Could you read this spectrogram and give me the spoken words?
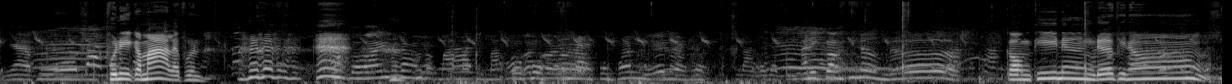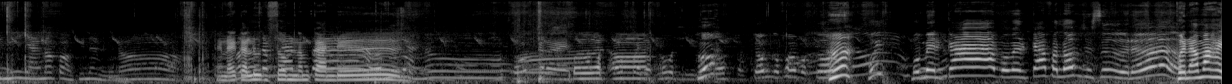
กระยาเพิ่นผู้นี้ก็มาแหละเพิ่นเอาไว้พี่น้องมามามาโอ้โหเป็นไงคงเพิ่นอันนี้กล่องที่หนึ่งเด้อกล่องที่หนึ่งเด้อพี่น้อง ที่นี่ยังเนาะกล่องที่หนึ่งอยู่เนาะ ทางไหนก็รุ่นส้มน้ำกันเด้อเปิดออกฮะจมกับพ่อบอกฮะเฮ้ยบ่แม่นกล้าบ่แม่นกล้าพัดลมซื่อๆเด้อเพิ่นเอามาให้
